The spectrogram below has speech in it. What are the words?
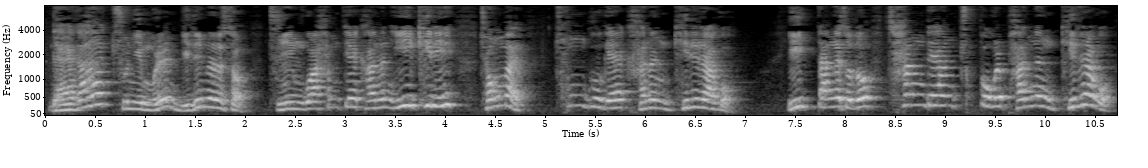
내가 주님을 믿으면서 주님과 함께 가는 이 길이 정말 천국에 가는 길이라고, 이 땅에서도 창대한 축복을 받는 길이라고,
